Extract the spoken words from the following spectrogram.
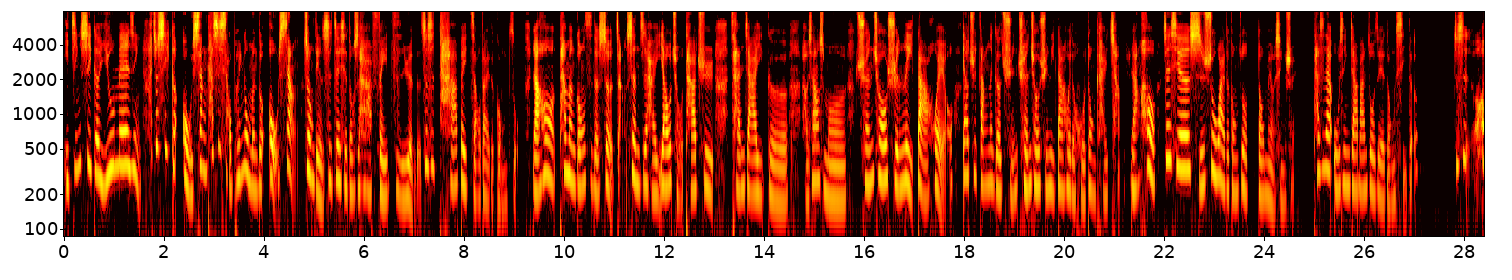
已经是一个 amazing 他就是一个偶像，他是小朋友们的偶像。重点是这些都是他非自愿的，这是他被交代的工作，然后他们。公司的社长甚至还要求他去参加一个好像什么全球巡礼大会哦，要去当那个巡全球巡礼大会的活动开场，然后这些时数外的工作都没有薪水，他是在无薪加班做这些东西的，就是哦。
